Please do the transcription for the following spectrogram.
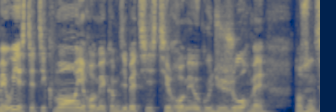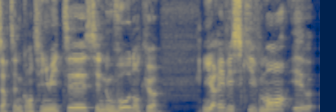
Mais oui, esthétiquement, il remet, comme dit Baptiste, il remet au goût du jour, mais dans une certaine continuité, c'est nouveau, donc... Euh, il arrive esquivement et euh,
